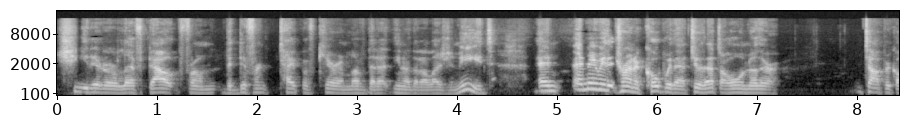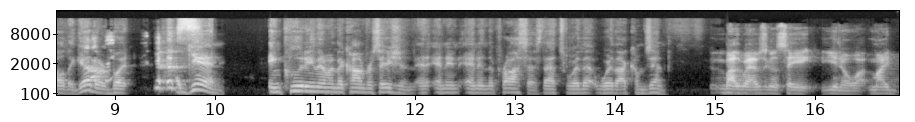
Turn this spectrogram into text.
cheated or left out from the different type of care and love that you know that Elijah needs, and and maybe they're trying to cope with that too. That's a whole nother topic altogether. But yes. again, including them in the conversation and, and in and in the process, that's where that where that comes in. By the way, I was going to say, you know, my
